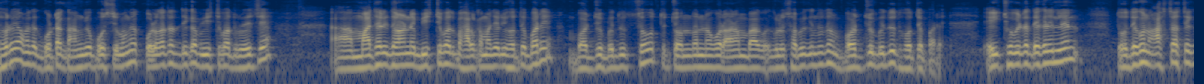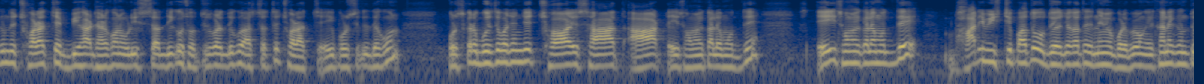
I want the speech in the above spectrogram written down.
ধরে আমাদের গোটা গাঙ্গীয় পশ্চিমবঙ্গে কলকাতার দিকে বৃষ্টিপাত রয়েছে। মাঝারি ধরনের বৃষ্টিপাত বা হালকা মাঝারি হতে পারে। বজ্র বিদ্যুৎ সহ তো চন্দননগর, আরামবাগ এগুলো সবই কিন্তু বজ্র বিদ্যুৎ হতে পারে। এই ছবিটা দেখে নিলেন। তো দেখুন আস্তে আস্তে কিন্তু ছড়াচ্ছে বিহার, ঝাড়খণ্ড, উড়িষ্যার দিকেও, ছত্তিশগড়ের দিকেও আস্তে আস্তে ছড়াচ্ছে। এই পরিস্থিতি দেখুন পরিষ্কার বুঝতে পারছেন যে ছয়, সাত, আট এই সময়কালের মধ্যে, এই সময়কালের মধ্যে ভারী বৃষ্টিপাতও দু এক জায়গাতে নেমে পড়বে এবং এখানে কিন্তু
